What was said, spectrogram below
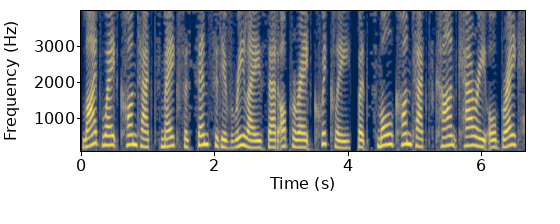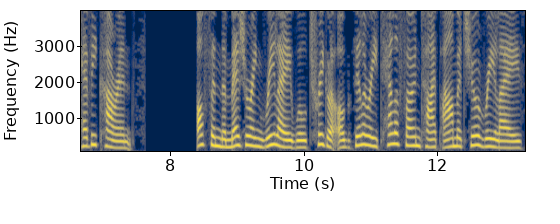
Lightweight contacts make for sensitive relays that operate quickly, but small contacts can't carry or break heavy currents. Often the measuring relay will trigger auxiliary telephone-type armature relays.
